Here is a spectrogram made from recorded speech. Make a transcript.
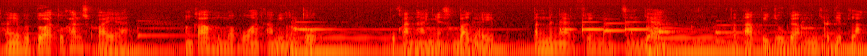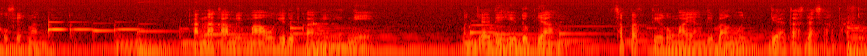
Kami berdoa Tuhan supaya Engkau memampukan kami untuk bukan hanya sebagai pendengar firman saja, tetapi juga menjadi pelaku firman Karena kami mau hidup kami ini menjadi hidup yang seperti rumah yang dibangun di atas dasar batu.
